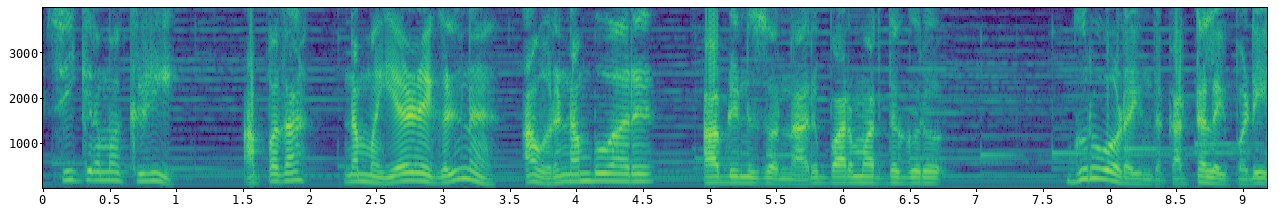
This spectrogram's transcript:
சீக்கிரமா கிழி. அப்பதான் நம்ம ஏழைகள்னு அவரு நம்புவாரு அப்படின்னு சொன்னாரு பரமார்த்த குரு. குருவோட இந்த கட்டளைப்படி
